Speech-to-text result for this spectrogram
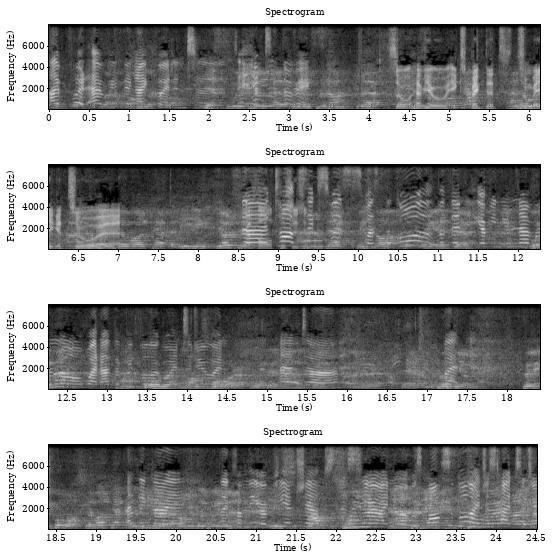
I put everything I could into, into the race so. So have you expected to make it to uh, the top position? six was, was the goal but then I mean you never know what other people are going to do and, and uh, but I think I, like from the European champs this year, I knew it was possible. I just had to do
